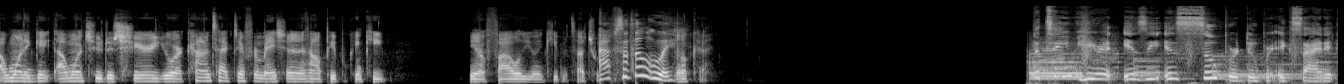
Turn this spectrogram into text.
I want to get I want you to share your contact information and how people can keep you know, follow you and keep in touch with absolutely you. Okay. The team here at Izzy is super duper excited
